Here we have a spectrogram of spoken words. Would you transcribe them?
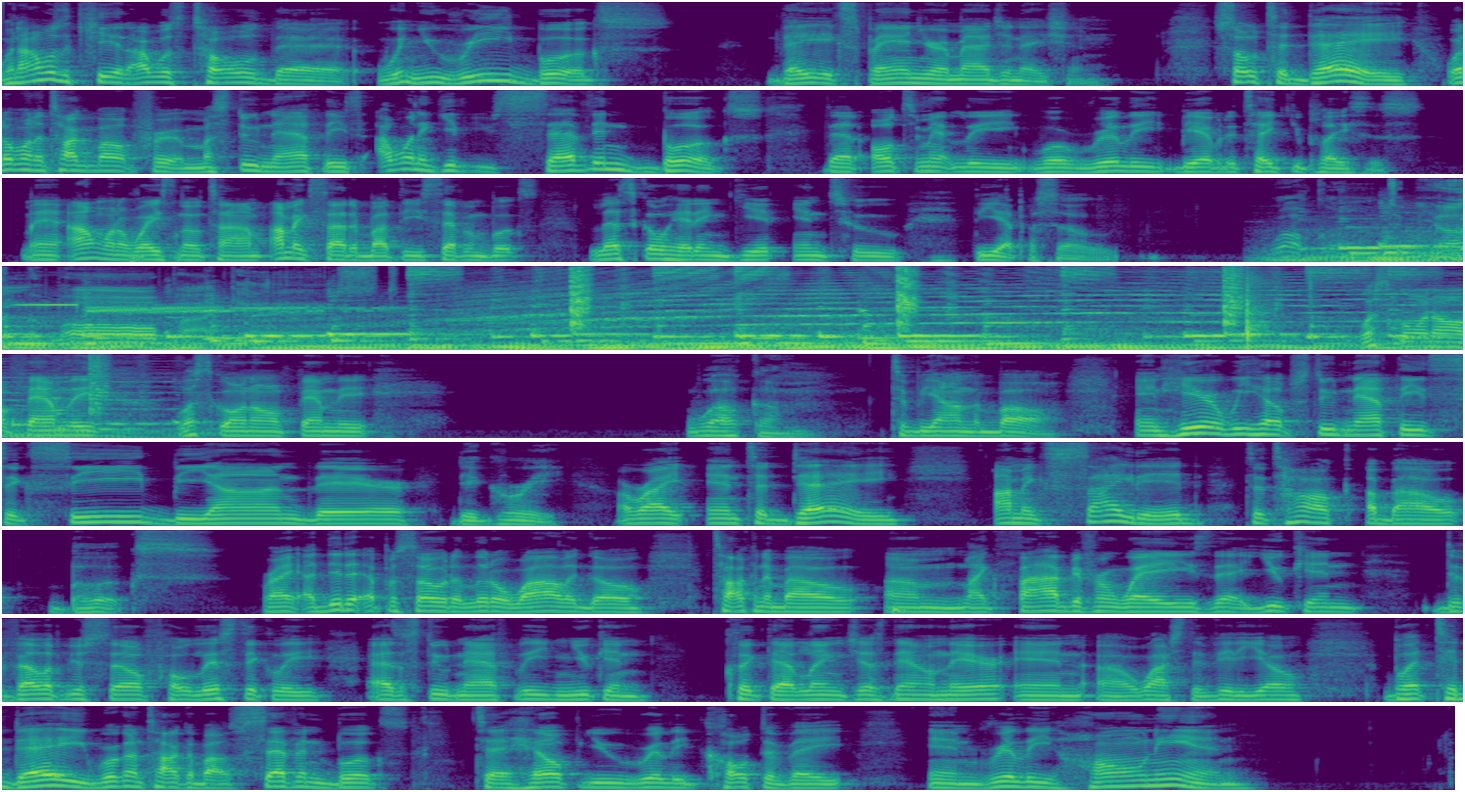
when I was a kid, I was told that when you read books, they expand your imagination. So today, what I want to talk about for my student athletes, I want to give you seven books that ultimately will really be able to take you places. Man, I don't want to waste no time. I'm excited about these seven books. Let's go ahead and get into the episode. Welcome to Beyond the Ball podcast. Going on, family? What's going on, family? Welcome to Beyond the Ball. And here we help student athletes succeed beyond their degree. All right. And today I'm excited to talk about books. Right. I did an episode a little while ago talking about um, like five different ways that you can develop yourself holistically as a student athlete. And you can click that link just down there and uh, watch the video. But today we're going to talk about seven books to help you really cultivate and really hone in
